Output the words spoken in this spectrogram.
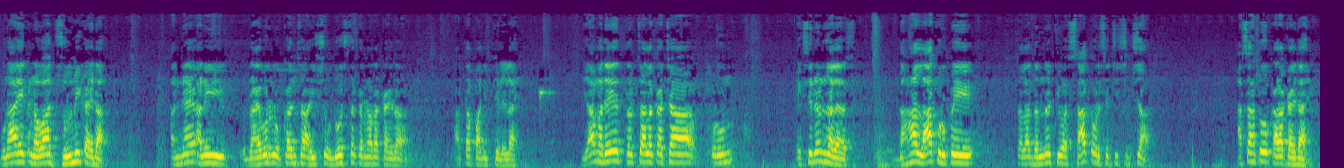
पुन्हा एक नवा जुलमी कायदा अन्याय आणि ड्रायव्हर लोकांचं आयुष्य उद्ध्वस्त करणारा कायदा आता पारित केलेला आहे. यामध्ये ट्रक ॲक्सिडेंट झाल्यास दहा लाख रुपये त्याला दंड किंवा सात वर्षाची शिक्षा असा तो काळा कायदा आहे.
